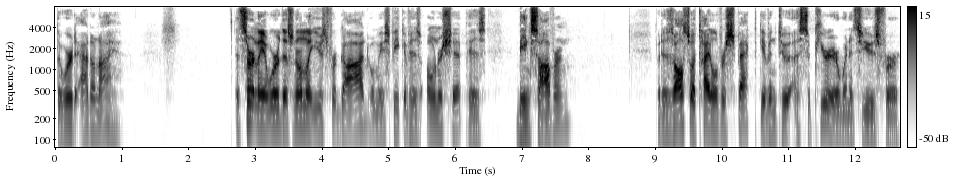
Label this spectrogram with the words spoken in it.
the word Adonai. It's certainly a word that's normally used for God when we speak of his ownership, his being sovereign. But it is also a title of respect given to a superior when it's used for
